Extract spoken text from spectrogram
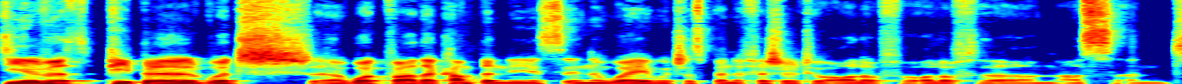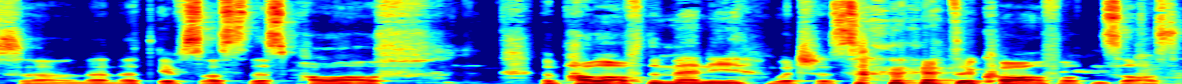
deal with people which uh, work for other companies in a way which is beneficial to all of all of um, us, and uh, that, that gives us this power of the power of the many, which is the core of open source.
